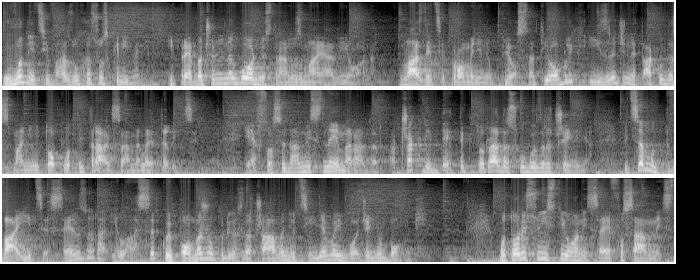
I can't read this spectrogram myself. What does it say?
Uvodnici vazduha su skriveni i prebačeni na gornju stranu zmaja aviona. Mlaznice promenjene u pljosnati oblik i izrađene tako da smanjuju toplotni trag same letelice. F-117 nema radar, a čak ni detektor radarskog ozračenja, već samo dva IC senzora i laser koji pomažu pri označavanju ciljeva i vođenju bombi. Motori su isti oni sa F-18,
